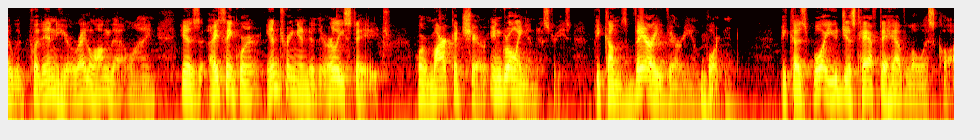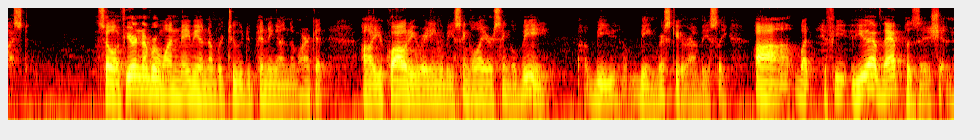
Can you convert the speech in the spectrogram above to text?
I would put in here, right along that line, is I think we're entering into the early stage where market share in growing industries becomes very, very important. Because, boy, you just have to have lowest cost. So if you're number one, maybe a number two, depending on the market, uh, your quality rating will be single A or single B, uh, B being riskier, obviously. Uh, but if you, if you have that position,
